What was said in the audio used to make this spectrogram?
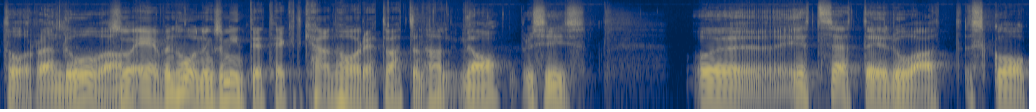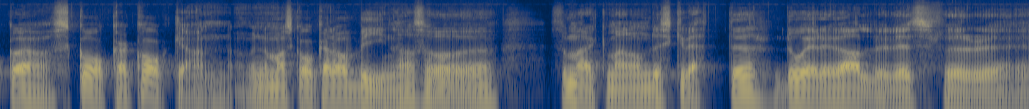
torr ändå. Va? Så även honung som inte är täckt kan ha rätt vattenhalt? Ja, precis. Och eh, ett sätt är då att skaka, skaka kakan. När man skakar av bina så, så märker man om det skvätter. Då är det alldeles för, eh,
